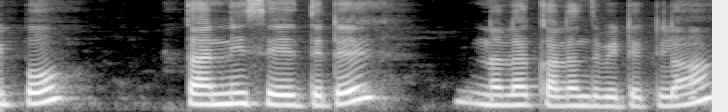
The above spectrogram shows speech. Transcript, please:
இப்போது தண்ணி சேர்த்துட்டு நல்லா கலந்து விட்டுக்கலாம்.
